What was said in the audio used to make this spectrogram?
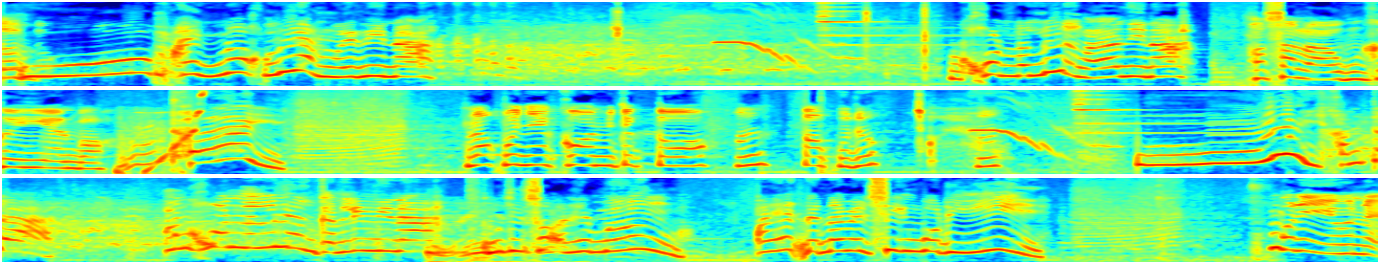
ตอบโอ้ดูไม่นอกเรื่องเลยนี่นะ มันคนละเรื่องแล้วนี่นะภาษาลาวมึงเคยเรียนบ่เฮ้ยลอกปัญญากรมีจักตัวหึตอบกูดูหึโอ้ยคำตามันคนละเรื่องกันเลยนี่นะกูจะสอนให้มึงมันเฮ็ดแต่นั่นเป็นสิ่งบดีบ่ดีมันไหน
